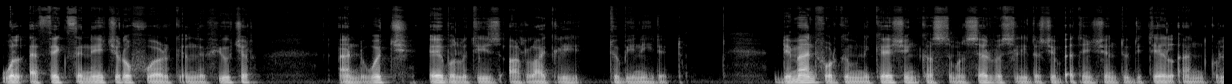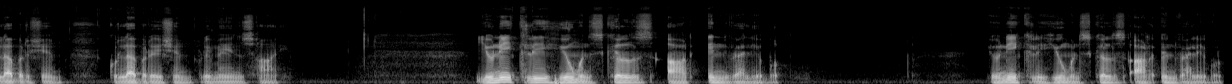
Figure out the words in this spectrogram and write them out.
will affect the nature of work in the future and which abilities are likely to be needed. Demand for communication, customer service, leadership, attention to detail, and collaboration, collaboration remains high. Uniquely human skills are invaluable. Uniquely human skills are invaluable.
